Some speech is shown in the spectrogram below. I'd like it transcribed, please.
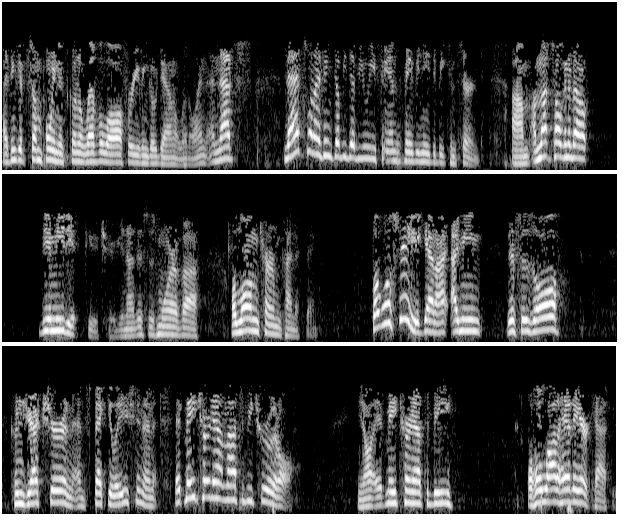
I think at some point it's going to level off or even go down a little. And, and that's, that's when I think WWE fans maybe need to be concerned. Um, I'm not talking about the immediate future. You know, this is more of a, a long-term kind of thing. But we'll see. Again, I, I mean, this is all conjecture and, and speculation, and it may turn out not to be true at all. You know, it may turn out to be a whole lot of hot air, Kathy.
